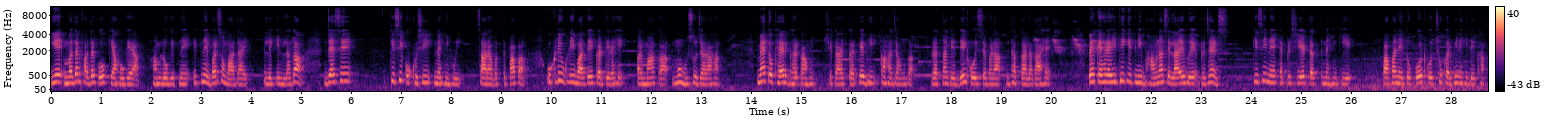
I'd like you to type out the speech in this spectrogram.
ये मदर फादर को क्या हो गया? हम लोग इतने इतने बरसों बाद आए, लेकिन लगा जैसे किसी को खुशी नहीं हुई। सारा वक्त पापा उखड़ी उखड़ी बातें करते रहे और माँ का मुँह सूजा रहा। मैं तो खैर घर का हूँ, शिकायत करके भी कहाँ जाऊँगा? रत्ना के दिल को इससे बड़ा धक्का लगा है। वह कह रही थी कि इतनी भावना से लाए हुए प्रेजेंट्स किसी ने अप्रिशिएट तक नहीं किए। पापा ने तो कोट को छू कर भी नहीं देखा।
